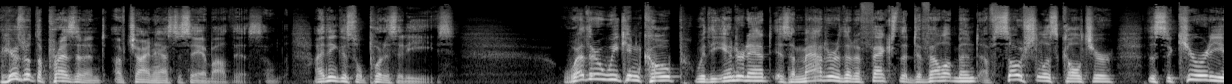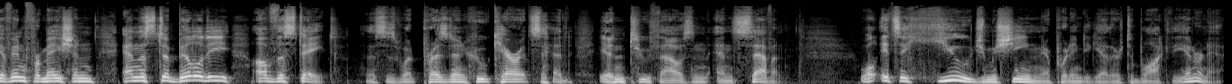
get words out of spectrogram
Here's what the president of China has to say about this. I think this will put us at ease. Whether we can cope with the internet is a matter that affects the development of socialist culture, the security of information, and the stability of the state. This is what President Hu Carrot said in 2007. Well, it's a huge machine they're putting together to block the internet.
